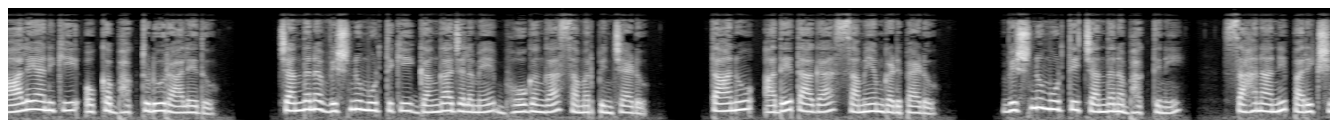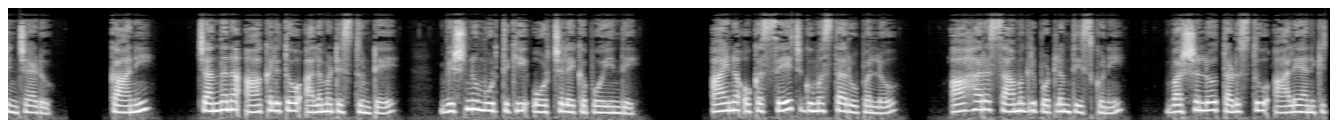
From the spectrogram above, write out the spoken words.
ఆలయానికి ఒక్క భక్తుడూ రాలేదు. చందన విష్ణుమూర్తికి గంగాజలమే భోగంగా సమర్పించాడు. తాను అదే తాగా సమయం గడిపాడు. విష్ణుమూర్తి చందన భక్తిని సహనాన్ని పరీక్షించాడు. కాని చందన ఆకలితో అలమటిస్తుంటే విష్ణుమూర్తికి ఓర్చలేకపోయింది. ఆయన ఒక సేచ్ గుమస్తా రూపంలో ఆహార సామగ్రి పొట్లం తీసుకుని వర్షంలో తడుస్తూ ఆలయానికి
